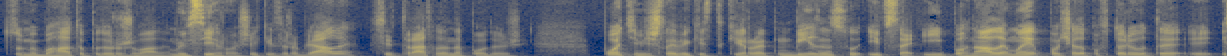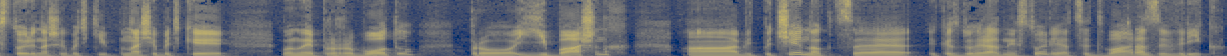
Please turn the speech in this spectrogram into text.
Тобто ми багато подорожували. Ми всі гроші, які заробляли, всі тратили на подорожі. Потім війшли в якийсь такий ритм бізнесу і все. І погнали. Ми почали повторювати е, історію наших батьків. Наші батьки вони про роботу, про їбашинг. А відпочинок це якась другорядна історія. Це два рази в рік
